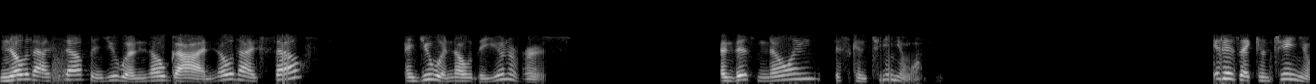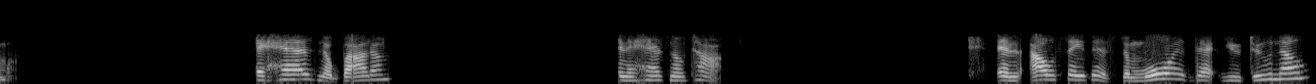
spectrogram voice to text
Know thyself and you will know God. Know thyself and you will know the universe. And this knowing is continuum. It is a continuum. It has no bottom and it has no top. And I'll say this the more that you do know,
